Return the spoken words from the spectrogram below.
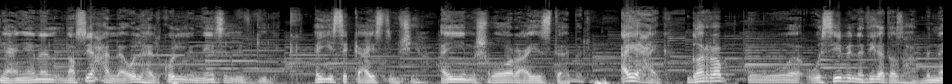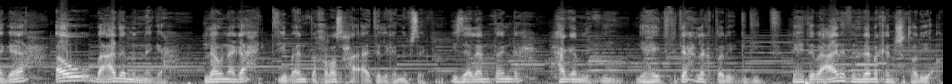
يعني أنا النصيحة اللي أقولها لكل الناس اللي في جيلك أي سكة عايز تمشيها أي مشوار عايز تعمله أي حاجة جرب و... وسيب النتيجة تظهر بالنجاح أو بعدم النجاح. لو نجحت يبقى أنت خلاص حققت اللي كان نفسك فيه. إذا لم تنجح حاجة من الاثنين يا هيتفتح لك طريق جديد. يا هتبقى عارف إن ده ما كانش طريقك.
